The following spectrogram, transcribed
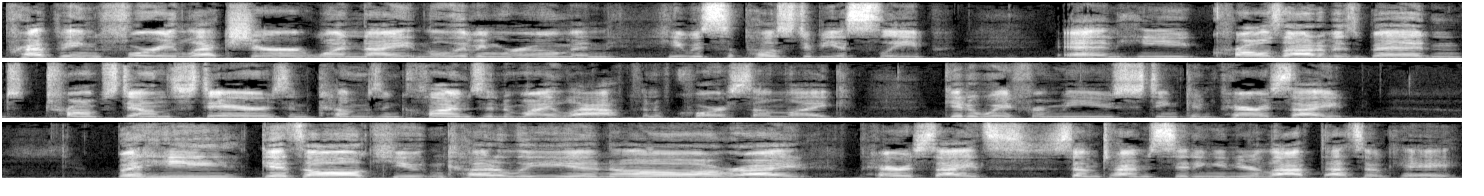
prepping for a lecture one night in the living room, and he was supposed to be asleep. And he crawls out of his bed and tromps down the stairs and comes and climbs into my lap. And, of course, I'm like, get away from me, you stinking parasite. But he gets all cute and cuddly and, oh, all right, parasites sometimes sitting in your lap, that's okay.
